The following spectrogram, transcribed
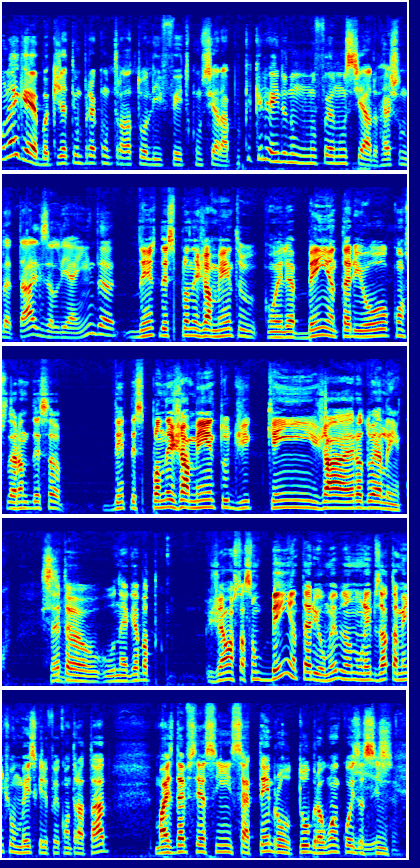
O Negueba, que já tem um pré-contrato ali feito com o Ceará, por que, que ele ainda não, não foi anunciado? Restam detalhes ali ainda? Dentro desse planejamento, como ele é bem anterior, considerando dessa, dentro desse planejamento de quem já era do elenco. Certo? O Negueba já é uma situação bem anterior mesmo, eu não lembro exatamente o mês que ele foi contratado, mas deve ser assim em setembro, outubro, alguma coisa assim. Isso. assim.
